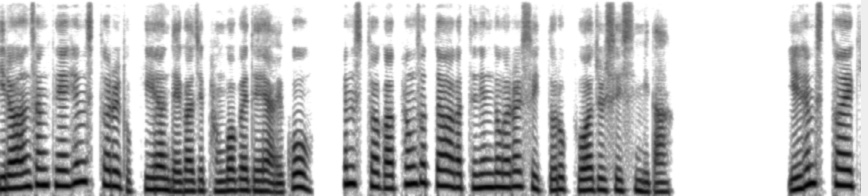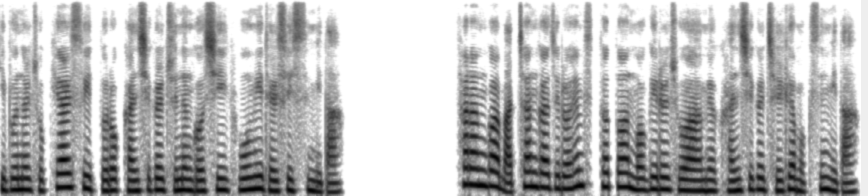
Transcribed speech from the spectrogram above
이러한 상태의 햄스터를 돕기 위한 네 가지 방법에 대해 알고 햄스터가 평소 때와 같은 행동을 할 수 있도록 도와줄 수 있습니다. 1. 햄스터의 기분을 좋게 할 수 있도록 간식을 주는 것이 도움이 될 수 있습니다. 사람과 마찬가지로 햄스터 또한 먹이를 좋아하며 간식을 즐겨 먹습니다.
